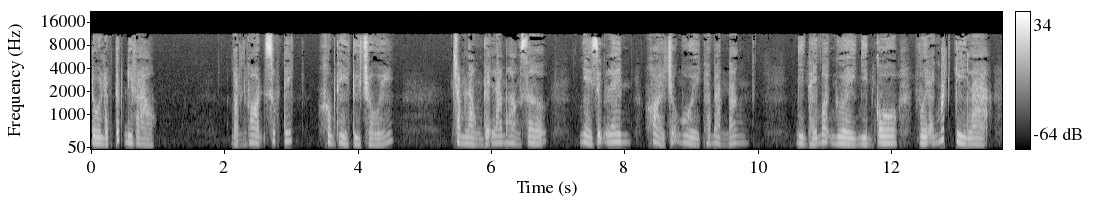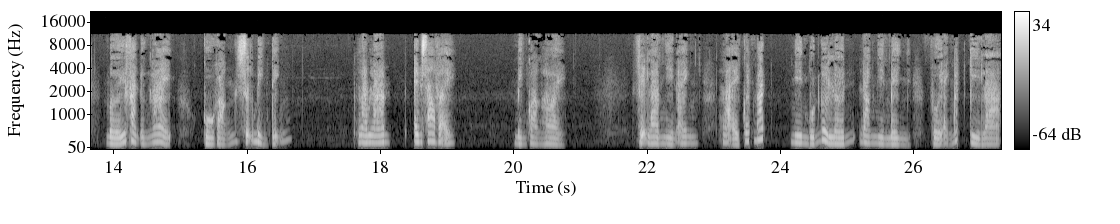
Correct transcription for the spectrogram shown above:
tôi lập tức đi vào. Ngắn gọn xúc tích, không thể từ chối. Trong lòng vệ lam hoảng sợ, nhảy dựng lên khỏi chỗ ngồi theo bản năng. Nhìn thấy mọi người nhìn cô với ánh mắt kỳ lạ mới phản ứng lại, cố gắng giữ bình tĩnh. Lam Lam, em sao vậy? Minh Quang hỏi. Vệ Lam nhìn anh, lại quét mắt, nhìn bốn người lớn đang nhìn mình với ánh mắt kỳ lạ,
